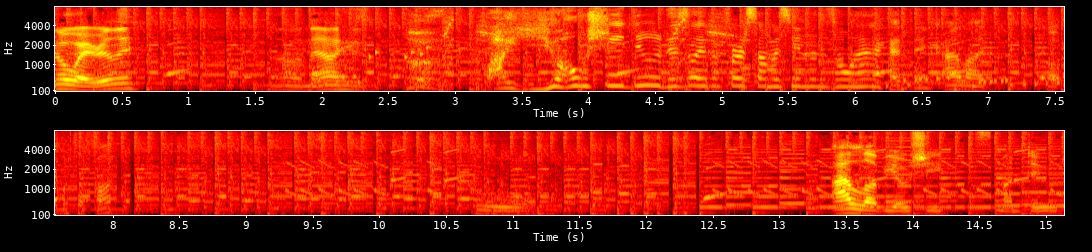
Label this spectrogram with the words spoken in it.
No way, really? Oh, now he's... Why, Yoshi, dude? This is like the first time I've seen him in this whole hack, I think. I lied. Oh, what the fuck? Cool. I love Yoshi. My dude.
